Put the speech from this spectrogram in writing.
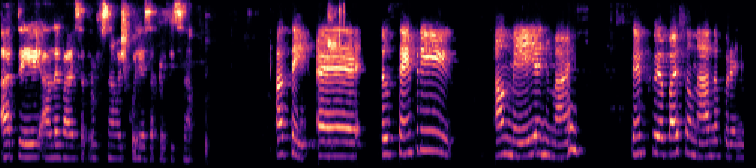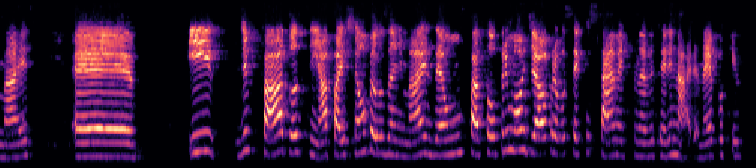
a ter a levar essa profissão, a escolher essa profissão? Assim, é, eu sempre amei animais, sempre fui apaixonada por animais. É, e, de fato, assim, a paixão pelos animais é um fator primordial para você cursar a medicina veterinária, né? Porque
